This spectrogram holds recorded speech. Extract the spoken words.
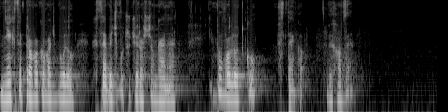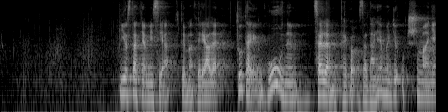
nie chcę prowokować bólu, chcę być w uczuciu rozciągania i powolutku z tego wychodzę. I ostatnia misja w tym materiale. Tutaj głównym celem tego zadania będzie utrzymanie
